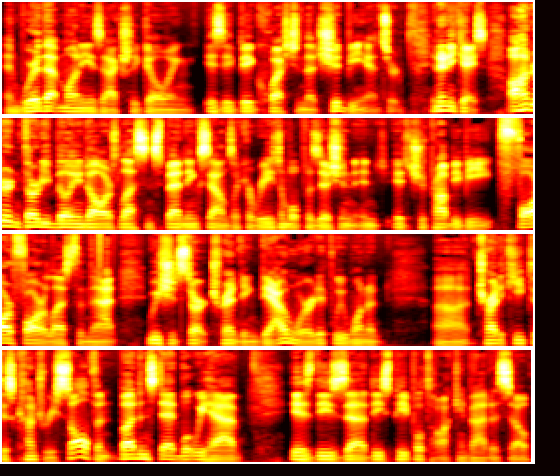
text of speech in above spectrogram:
And where that money is actually going is a big question that should be answered. In any case, $130 billion less in spending sounds like a reasonable position, and it should probably be far, far less than that. We should start trending downward if we want to uh, try to keep this country solvent. But instead, what we have is these uh, these people talking about it. So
